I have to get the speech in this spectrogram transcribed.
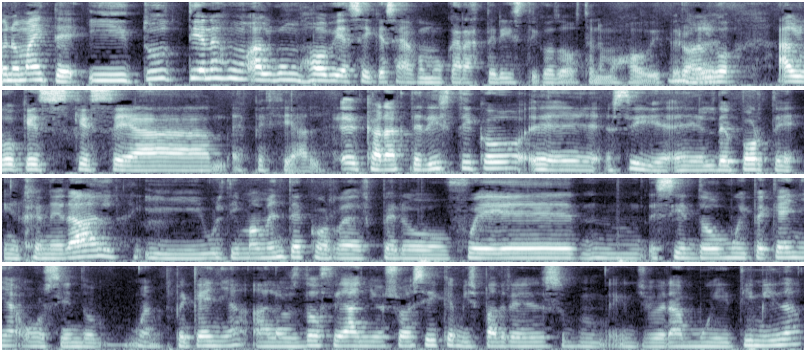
Bueno, Maite, ¿y tú tienes un, algún hobby así que sea como característico? Todos tenemos hobbies, pero No. algo, algo que, es, que sea especial. Eh, característico, eh, sí, el deporte en general y últimamente correr, pero fue mm, siendo muy pequeña o siendo, bueno, pequeña, a los 12 años o así, que mis padres, mm, yo era muy tímida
